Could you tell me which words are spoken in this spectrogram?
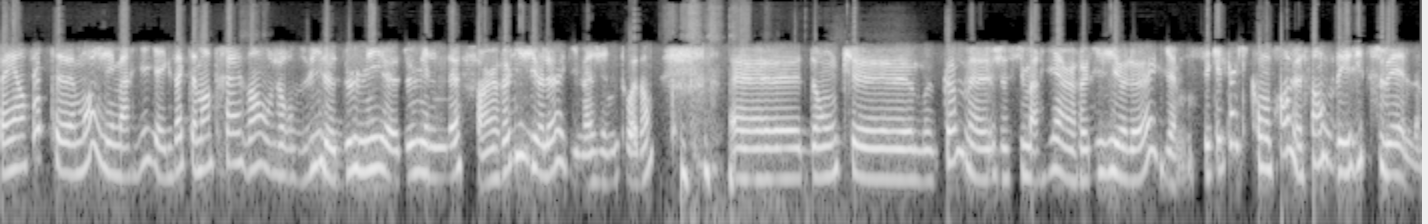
Ben en fait, euh, moi j'ai marié il y a exactement 13 ans aujourd'hui, le 2 mai euh, 2009, un religiologue, imagine-toi donc. Euh, donc, euh, comme euh, je suis mariée à un religiologue, c'est quelqu'un qui comprend le sens des rituels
